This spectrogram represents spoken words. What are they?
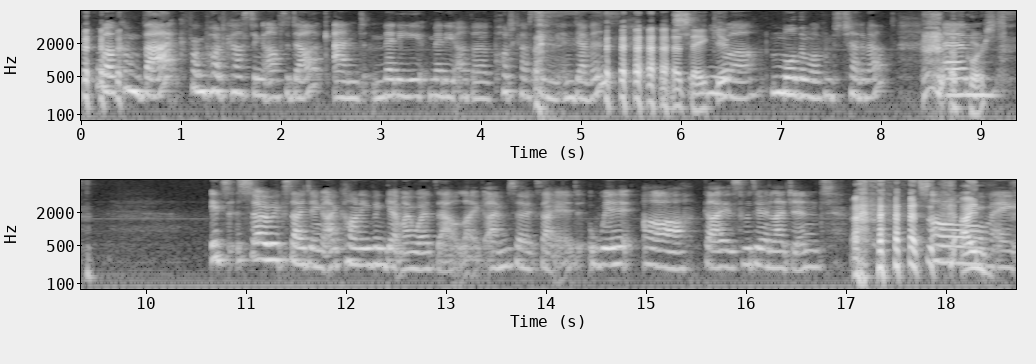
Welcome back from Podcasting After Dark and many, many other podcasting endeavors. Thank You you. are more than welcome to chat about. of Um, course. It's so exciting. I can't even get my words out. Like, I'm so excited. We are, guys, we're doing Legend. So, Oh, I, mate.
